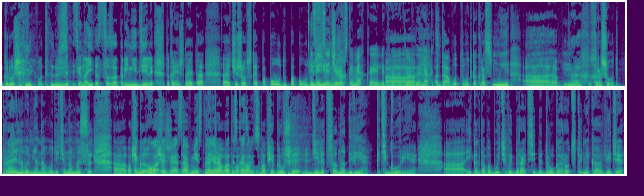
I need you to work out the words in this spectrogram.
грушами, вот взять и наесться за три недели, то, конечно, это э, Чижовская. По поводу, по поводу Извините, зимних... Чижовская мягкая или твердая мякоть? А, да, вот, вот как раз мы... А, хорошо, вот правильно вы меня наводите на мысль. А, вообще, вообще же совместные да, работы сказываются. Вообще груши делятся на две категории. А, и когда вы будете выбирать себе друга, родственника в виде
